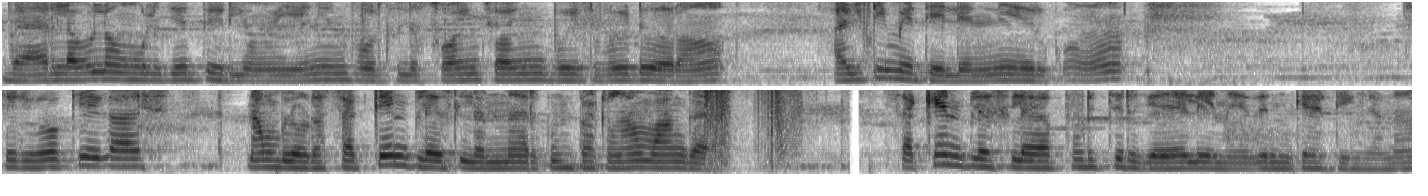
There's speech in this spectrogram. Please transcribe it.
வேறு லெவலில் உங்களுக்கே தெரியும். ஏலியன் ஃபோர்ஸில் ஸ்வாயிங் ஸ்வாயிங் போயிட்டு போயிட்டு வரோம். அல்டிமேட் ஏலியன்லேயும் இருக்கும். சரி ஓகே காய்ஸ் நம்மளோட செகண்ட் பிளேஸில் என்ன இருக்குன்னு பார்க்கலாம். வாங்க. செகண்ட் பிளேஸில் பிடிச்சிருக்க ஏலியன் எதுன்னு கேட்டிங்கன்னா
